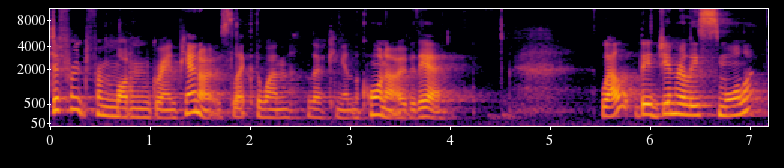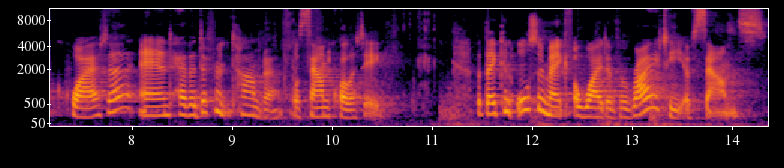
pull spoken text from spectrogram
different from modern grand pianos, like the one lurking in the corner over there? Well, they're generally smaller, quieter, and have a different timbre, or sound quality. But they can also make a wider variety of sounds,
